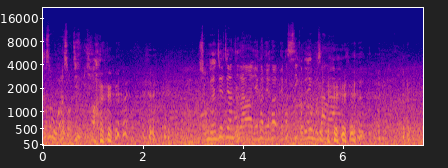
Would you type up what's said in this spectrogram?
这是我的手机。熊人就这样子啦，连个连个连个 C 口都用不上啦。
